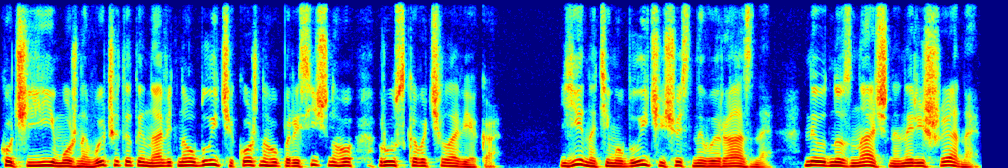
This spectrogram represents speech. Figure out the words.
хоч її можна вичитати навіть на обличчі кожного пересічного руского чоловіка. Є на тім обличчі щось невиразне, неоднозначне, нерішене.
